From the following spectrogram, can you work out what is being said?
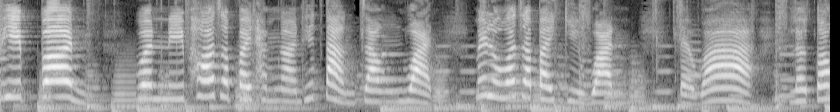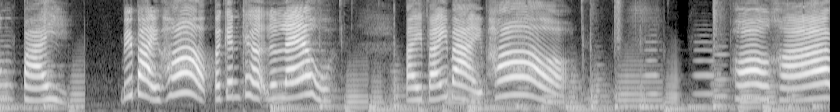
พี่เปิ้ลวันนี้พ่อจะไปทำงานที่ต่างจังหวัด ไม่รู้ว่าจะไปกี่วัน แต่ว่าเราต้องไปบ๊ายบายพ่อ ไปกันเถอะเร็วๆ ไปบายบายพ่อ พ่อครับ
